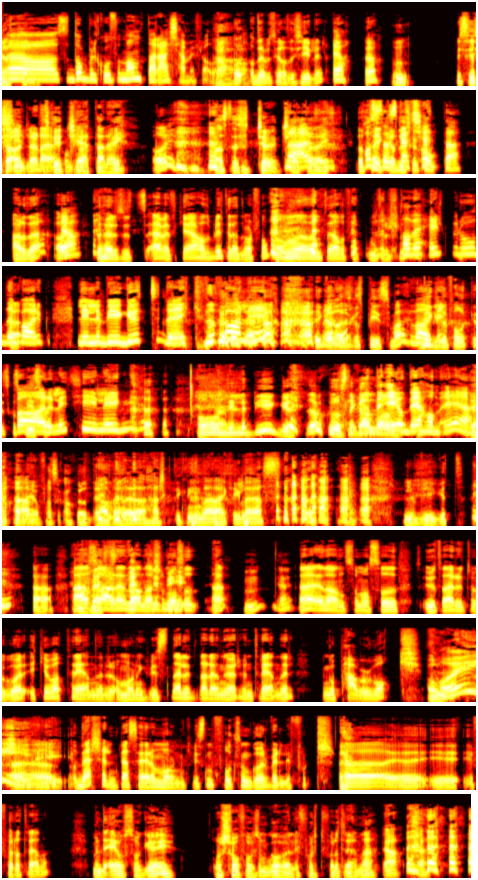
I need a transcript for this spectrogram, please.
Uh, så dobbel konsonant der jeg kommer fra. Da. Ja, Og, og det betyr at det kiler? Ja. Mm. Hvis det kiler, det Skal jeg kjete deg? Oi, Pass deg, Nei, deg. da tenker jeg at du skal komme? Er det det? Oi, Ja. Det høres ut Jeg vet ikke, jeg hadde blitt redd i hvert fall om den- jeg hadde fått den Ta det helt med ro. Det er bare lille bygutt. Det er ikke noe farlig. Ikke at de skal spise meg. Bygdefolket skal spise meg. Bare litt kiling. Å, lille bygutt. Det var koselig. Ja, det er jo det han er. Ja, det er jo faktisk akkurat det han er. Den Hersketeknikken der er jeg ikke glad i, ass. Lille bygutt. Ja. Nei, og så er det en annen her som også Hæ? Mm, en annen som også er ute og går. Ikke bare trener om morgenkvisten, eller det er det hun gjør. Hun trener. Hun går powerwalk. Oh. Oi! Uh, og det er sjelden jeg ser om morgenkvisten folk som går veldig fort uh, i, i, for å trene. Men det er jo så gøy å se folk som går veldig fort for å trene. Ja, ja.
